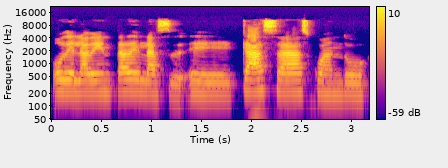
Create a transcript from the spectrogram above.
O de la venta de las eh, casas cuando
